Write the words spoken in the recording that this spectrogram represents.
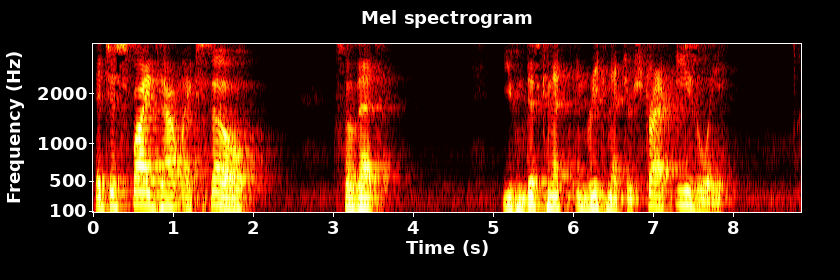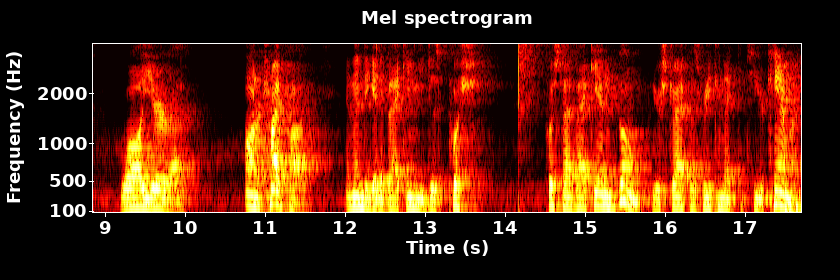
it just slides out like so, so that you can disconnect and reconnect your strap easily while you're uh, on a tripod. And then to get it back in, you just push push that back in and boom, your strap is reconnected to your camera.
